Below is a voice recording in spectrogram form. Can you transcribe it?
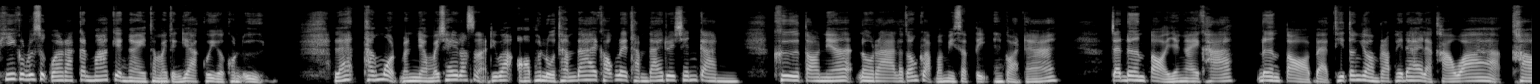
พี่ก็รู้สึกว่ารักกันมากยังไงทำไมถึงอยากคุยกับคนอื่น และทั้งหมดมันยังไม่ใช่ลักษณะที่ว่าอ๋อพอหนูทำได้เขาก็เลยทำได้ด้วยเช่นกัน คือตอนเนี้ยโนราเราต้องกลับมามีสติกันก่อนนะ จะเดินต่อยังไงคะเดินต่อแบบที่ต้องยอมรับให้ได้แหละคะว่าเขา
